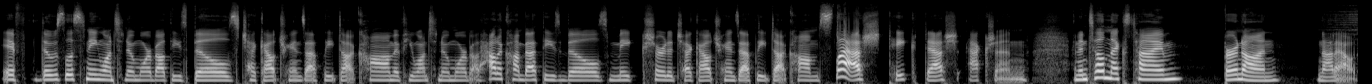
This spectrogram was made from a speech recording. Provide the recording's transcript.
If those listening want to know more about these bills, check out transathlete.com. If you want to know more about how to combat these bills, make sure to check out transathlete.com slash take dash action. And until next time, burn on, not out.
